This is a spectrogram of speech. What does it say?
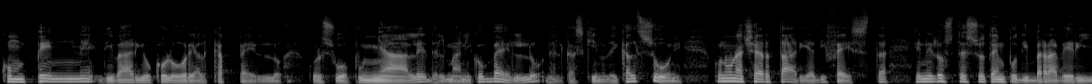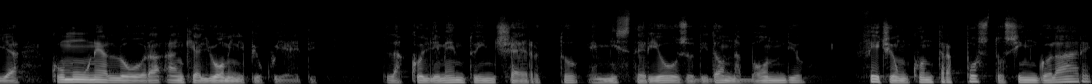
con penne di vario colore al cappello, col suo pugnale del manico bello nel taschino dei calzoni, con una certa aria di festa e nello stesso tempo di braveria, comune allora anche agli uomini più quieti. L'accoglimento incerto e misterioso di Donna Bondio fece un contrapposto singolare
